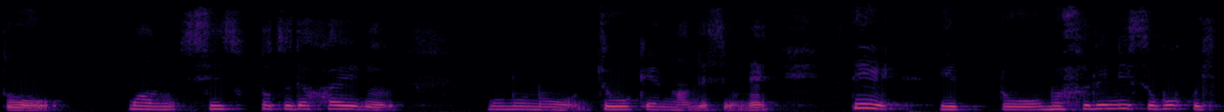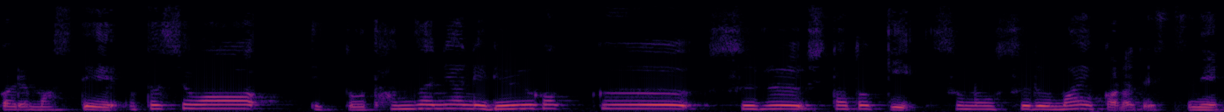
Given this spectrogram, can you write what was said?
と、まあ、新卒で入るものの条件なんですよね。で、えっと、まあ、それにすごく惹かれまして、私は、えっと、タンザニアに留学する、した時、そのする前からですね、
